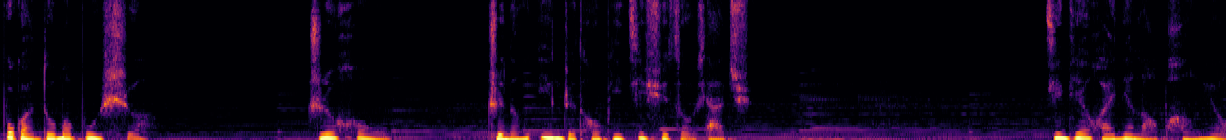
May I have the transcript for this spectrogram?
不管多么不舍，之后只能硬着头皮继续走下去。今天怀念老朋友，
